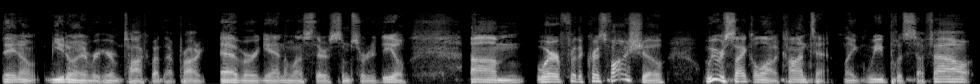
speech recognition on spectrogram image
They don't, you don't ever hear them talk about that product ever again unless there's some sort of deal. Um, where for the Chris Voss show, we recycle a lot of content. Like we put stuff out.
